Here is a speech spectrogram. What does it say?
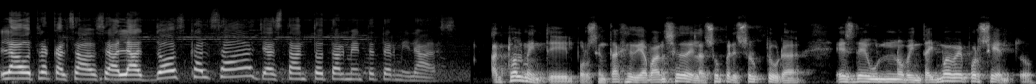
la otra calzada, o sea, las dos calzadas ya están totalmente terminadas. Actualmente el porcentaje de avance de la superestructura es de un 99%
